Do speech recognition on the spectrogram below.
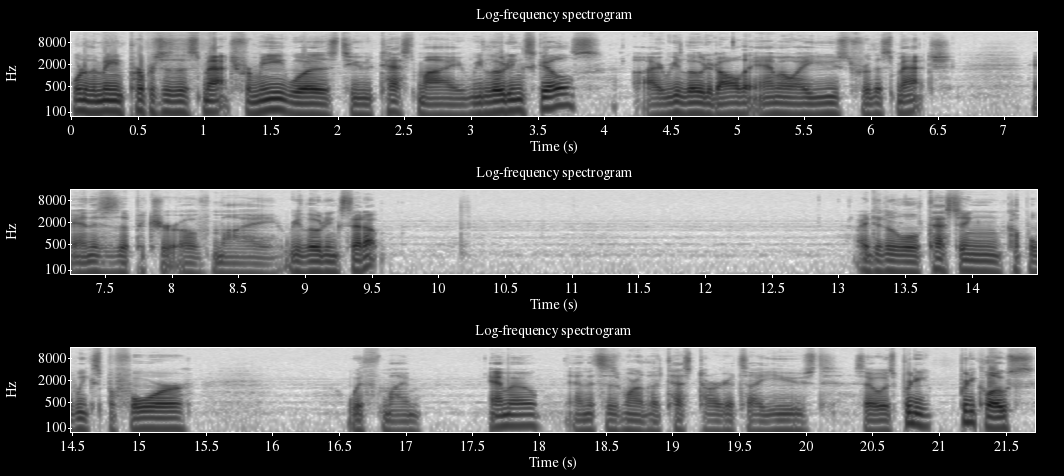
One of the main purposes of this match for me was to test my reloading skills. I reloaded all the ammo I used for this match, and this is a picture of my reloading setup. I did a little testing a couple weeks before with my ammo, and this is one of the test targets I used. So it was pretty pretty close.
